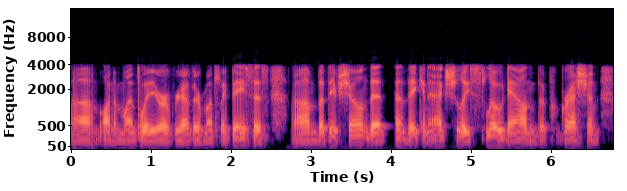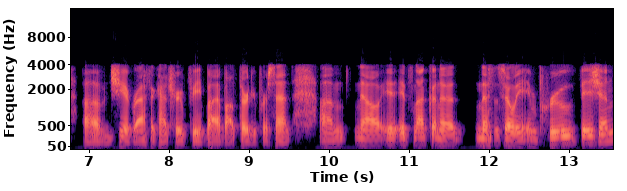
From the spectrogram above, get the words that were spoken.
um, on a monthly or every other monthly basis. Um, but they've shown that uh, they can actually slow down the progression of geographic atrophy by about 30%. Um, now, it, it's not going to necessarily improve vision,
